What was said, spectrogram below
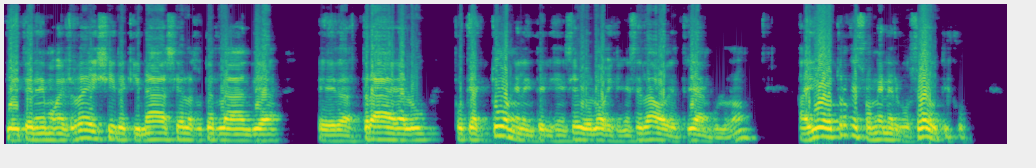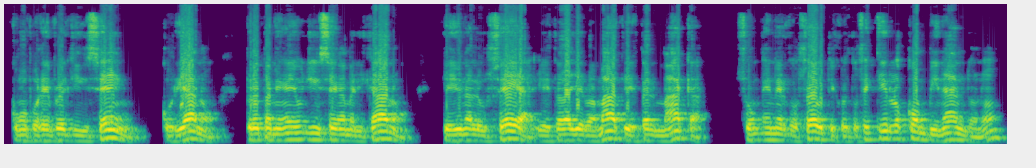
y ahí tenemos el reishi, la equinacia, la superlandia, el astrágalo, porque actúan en la inteligencia biológica, en ese lado del triángulo, ¿no? Hay otros que son energocéuticos, como por ejemplo el ginseng coreano, pero también hay un ginseng americano, y hay una leucea, y está la hierba mate, y está el maca, son energocéuticos, entonces hay que irlos combinando, ¿no?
